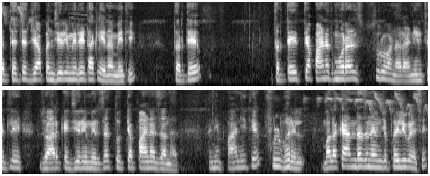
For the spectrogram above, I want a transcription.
तर त्याच्यात जे आपण जिरी मिरी टाकली ना मेथी तर ते तर ते त्या पाण्यात मोरायला सुरू होणार आणि ह्याच्यातले जो आरके आहे जिरे मिरचा तो त्या पाण्यात जाणार. आणि पाणी ते फुल भरेल. मला काय अंदाज नाही म्हणजे पहिली वेळेस आहे.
